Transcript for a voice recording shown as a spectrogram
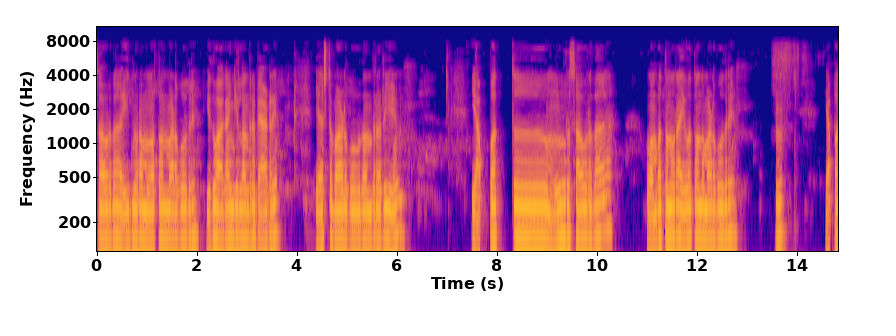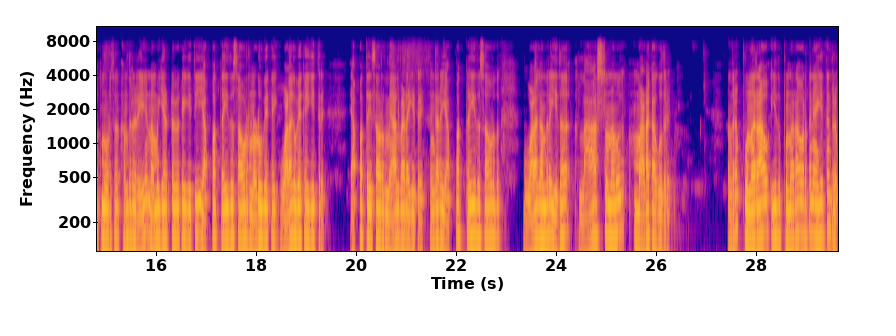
ಸಾವಿರದ ಐದುನೂರ ಮೂವತ್ತೊಂದು ಮಾಡ್ಬೋದು ರೀ ಇದು ಆಗಂಗಿಲ್ಲ ಅಂದ್ರೆ ಬ್ಯಾಡ್ರಿ. ಎಷ್ಟು ಮಾಡ್ಬೋದಂದ್ರೆ ರೀ ಎಪ್ಪತ್ತು ಮೂರು ಸಾವಿರದ ಒಂಬತ್ತು ನೂರ ಐವತ್ತೊಂದು ಮಾಡ್ಬೋದು ರೀ ಹ್ಞೂ ಎಪ್ಪತ್ತ್ಮೂರು ಸಾವಿರ, ಅಂದ್ರೆ ರೀ, ನಮಗೆ ಎಷ್ಟು ಬೇಕಾಗೈತಿ? ಎಪ್ಪತ್ತೈದು ಸಾವಿರ ನಡು ಬೇಕಾಗಿ, ಒಳಗೆ ಬೇಕಾಗಿತ್ತು ರೀ ಎಪ್ಪತ್ತೈದು ಸಾವಿರದ ಮ್ಯಾಲೆ ಬೇಡಾಗೈತಿ ರೀ ಹಂಗಾರೆ ಎಪ್ಪತ್ತೈದು ಸಾವಿರದ ಒಳಗೆ ಅಂದ್ರೆ ಇದು ಲಾಸ್ಟ್ ನಮಗೆ ಮಾಡೋಕ್ಕಾಗೋದು ರೀ ಅಂದ್ರೆ ಪುನರಾವ್ ಇದು ಪುನರಾವರ್ತನೆ ಆಗೈತೇನು ರೀ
